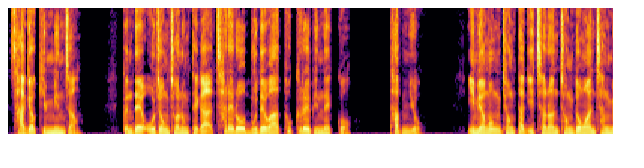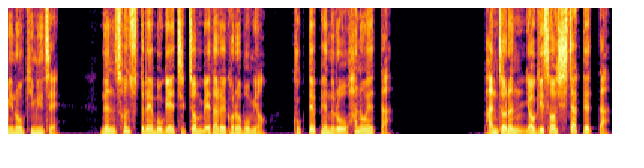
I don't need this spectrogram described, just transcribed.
사격 김민정, 근데 오종 전웅태가 차례로 무대와 토크를 빛냈고 탑 6. 이명웅 정탁 이찬원 정동원 장민호 김희재는 선수들의 목에 직접 메달을 걸어보며 국대 팬으로 환호했다. 반전은 여기서 시작됐다.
